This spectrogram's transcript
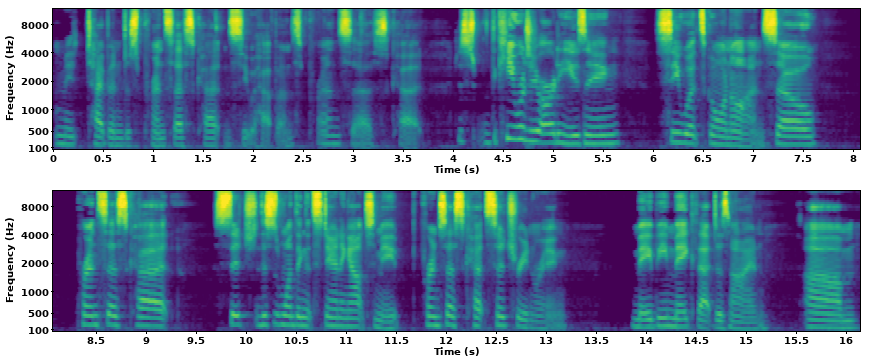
let me type in just princess cut and see what happens. Princess cut. Just the keywords you're already using, see what's going on. So princess cut, this is one thing that's standing out to me. Princess cut citrine ring. Maybe make that design. Um,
